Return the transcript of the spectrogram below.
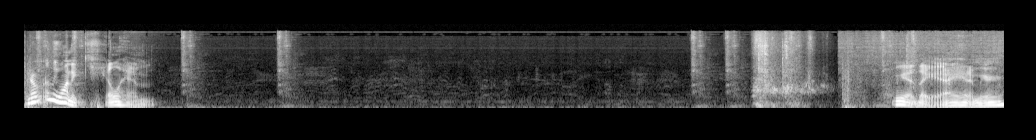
I don't really want to kill him. Oh, yeah, like I hit a mirror.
